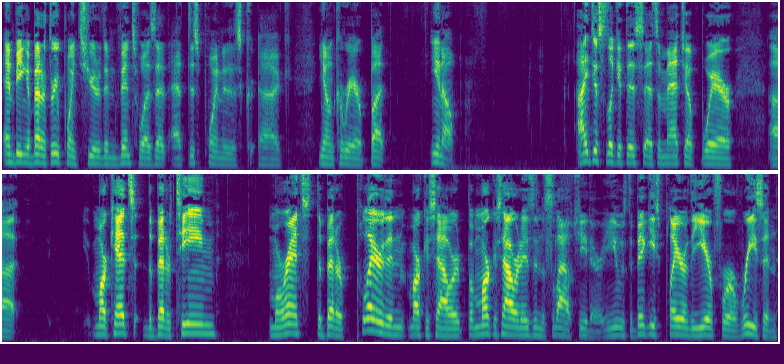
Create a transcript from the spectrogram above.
and being a better three point shooter than Vince was at, at this point in his uh, young career. But, you know, I just look at this as a matchup where uh, Marquette's the better team. Morant's the better player than Markus Howard, but Markus Howard isn't a slouch either. He was the Big East Player of the Year for a reason,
